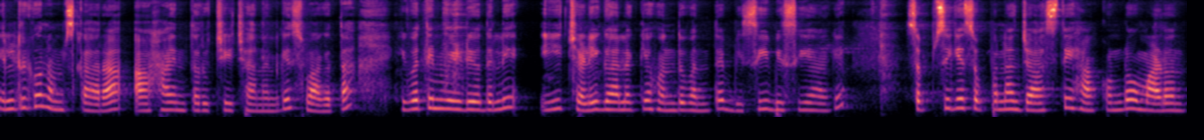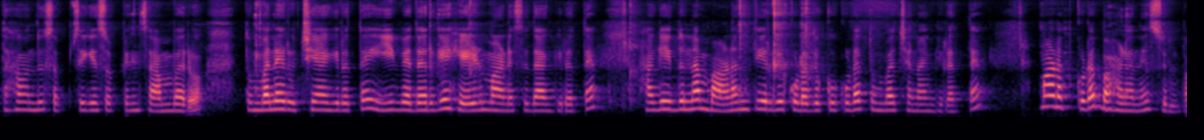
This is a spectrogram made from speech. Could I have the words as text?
ಎಲ್ರಿಗೂ ನಮಸ್ಕಾರ. ಆಹಾ ಇಂಥ ರುಚಿ ಚಾನಲ್ಗೆ ಸ್ವಾಗತ. ಇವತ್ತಿನ ವಿಡಿಯೋದಲ್ಲಿ ಈ ಚಳಿಗಾಲಕ್ಕೆ ಹೊಂದುವಂತೆ ಬಿಸಿ ಬಿಸಿಯಾಗಿ ಸಬ್ಸಿಗೆ ಸೊಪ್ಪನ್ನು ಜಾಸ್ತಿ ಹಾಕ್ಕೊಂಡು ಮಾಡುವಂತಹ ಒಂದು ಸಬ್ಸಿಗೆ ಸೊಪ್ಪಿನ ಸಾಂಬಾರು ತುಂಬಾ ರುಚಿಯಾಗಿರುತ್ತೆ. ಈ ವೆದರ್ಗೆ ಹೇಳಿ ಮಾಡಿಸಿದಾಗಿರುತ್ತೆ. ಹಾಗೆ ಇದನ್ನು ಬಾಣಂತಿಯರಿಗೆ ಕೊಡೋದಕ್ಕೂ ಕೂಡ ತುಂಬ ಚೆನ್ನಾಗಿರುತ್ತೆ. ಮಾಡೋದು ಕೂಡ ಬಹಳನೇ ಸುಲಭ.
